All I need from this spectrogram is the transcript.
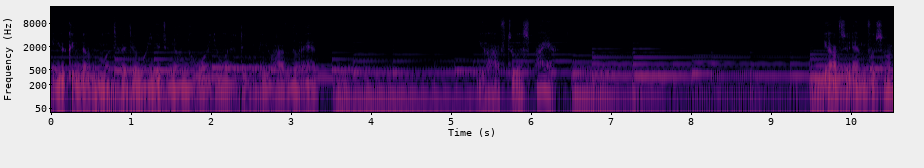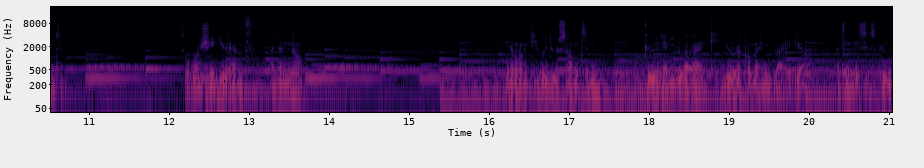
And you cannot be motivated when you do not know what you want have to aspire. You have to aim for something. So, what should you aim for? I don't know. You know, when people do something good and you are like, you recommend, like, yeah, I think this is good,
